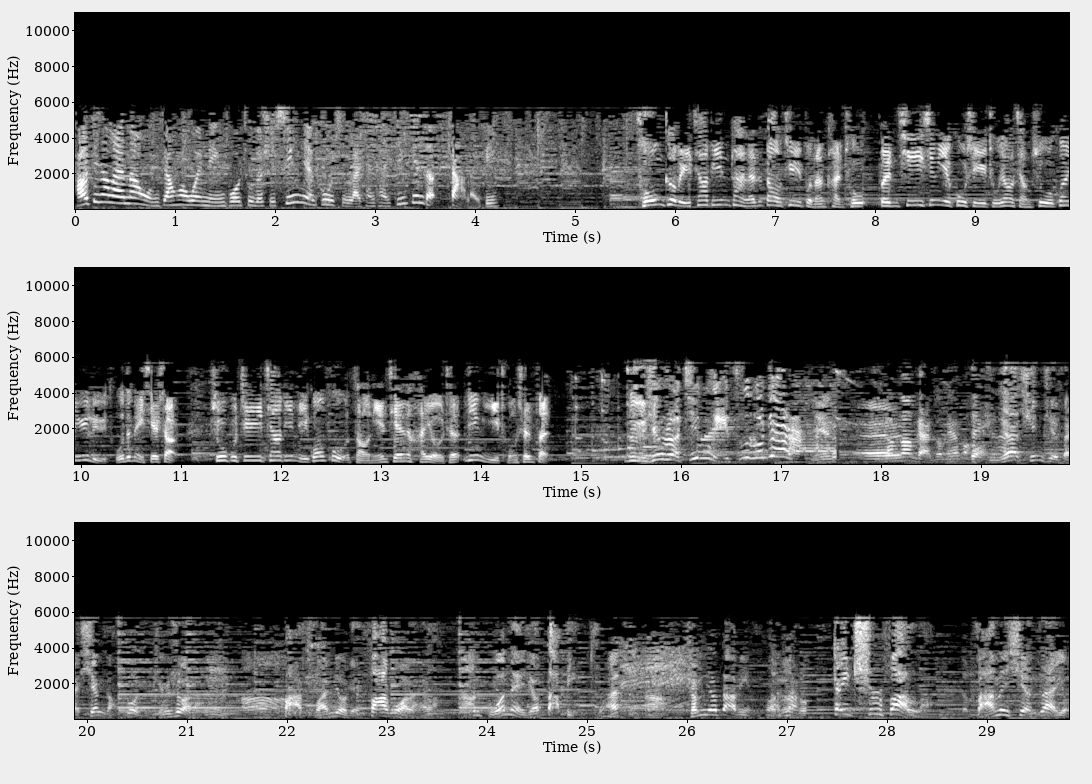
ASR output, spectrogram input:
好，接下来呢，我们将会为您播出的是星夜故事，来看看今天的大来宾。从各位嘉宾带来的道具不难看出，本期星夜故事主要讲述关于旅途的那些事儿。殊不知，嘉宾李光复早年间还有着另一重身份——旅行社经理资格证。您刚刚改革开放，我们家亲戚在香港做旅行社的，嗯啊，把团就给发过来了。跟，国内叫大饼团啊。什么叫大饼团呢？该吃饭了，咱们现在有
